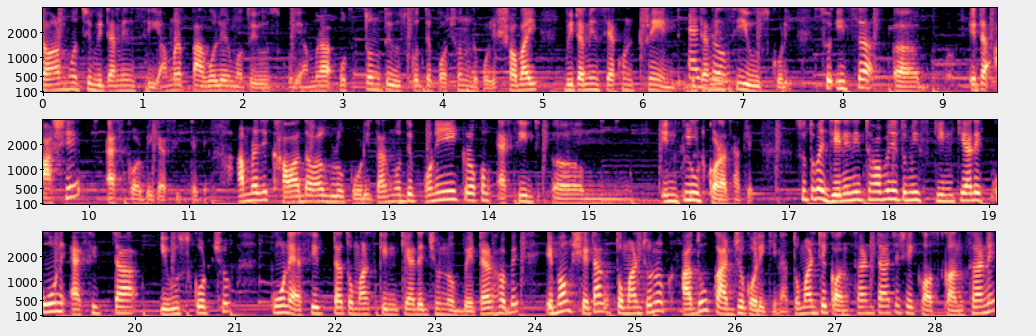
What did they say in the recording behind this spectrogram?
টার্ম হচ্ছে ভিটামিন সি আমরা পাগলের মতো ইউজ করি আমরা অত্যন্ত ইউজ করতে পছন্দ করি। সবাই ভিটামিন সি এখন ট্রেন্ড ভিটামিন সি ইউজ করি। সো ইটস আ এটা আসে অ্যাসকর্বিক অ্যাসিড থেকে। আমরা যে খাওয়া দাওয়াগুলো করি তার মধ্যে অনেক রকম অ্যাসিড ইনক্লুড করা থাকে। সো তোমায় জেনে নিতে হবে যে তুমি স্কিন কেয়ারে কোন অ্যাসিডটা ইউজ করছ, কোন অ্যাসিডটা তোমার স্কিন কেয়ারের জন্য বেটার হবে এবং সেটা তোমার জন্য আদৌ কার্যকরী কিনা। তোমার যে কনসার্নটা আছে সেই কনসার্নে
